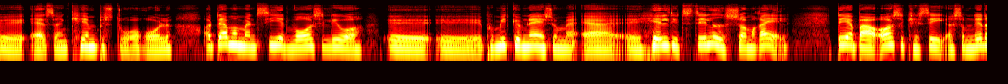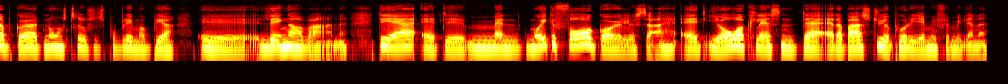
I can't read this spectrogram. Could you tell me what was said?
øh, altså en kæmpe stor rolle. Og der må man sige, at vores elever øh, øh, på mit gymnasium er øh, heldigt stillet som regel. Det jeg bare også kan se, og som netop gør, at nogle trivselsproblemer bliver øh, længerevarende, det er, at øh, man må ikke foregøjle sig, at i overklassen, der er der bare styr på det hjemme i familierne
